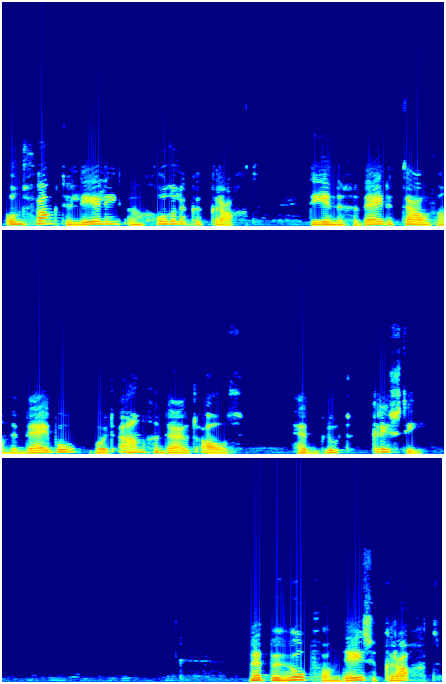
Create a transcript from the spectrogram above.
ontvangt de leerling een goddelijke kracht die in de gewijde taal van de Bijbel wordt aangeduid als het bloed Christi. Met behulp van deze kracht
